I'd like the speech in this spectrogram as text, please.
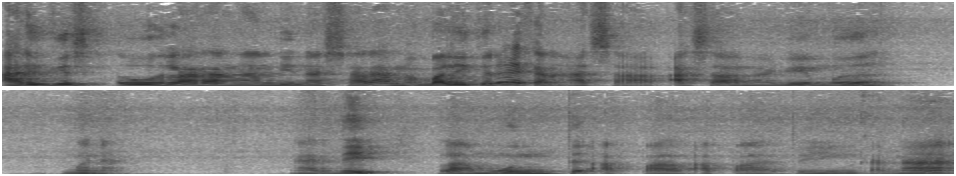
Ari geus uh larangan di nasara mah balik kan asal. Asal nage me menang. Ngerti? Lamun teu apal-apal teuing karena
